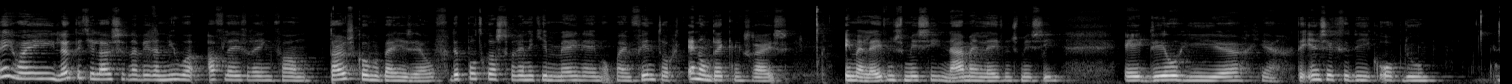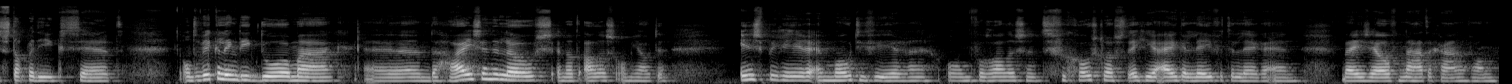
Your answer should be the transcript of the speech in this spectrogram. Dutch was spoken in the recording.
Hey hoi, leuk dat je luistert naar weer een nieuwe aflevering van Thuiskomen bij Jezelf. De podcast waarin ik je meeneem op mijn vindtocht en ontdekkingsreis in mijn levensmissie, na mijn levensmissie. Ik deel hier ja, de inzichten die ik opdoe, de stappen die ik zet, de ontwikkeling die ik doormaak, ehm, de highs en de lows. En dat alles om jou te inspireren en motiveren om vooral eens het vergrootglas tegen je eigen leven te leggen en bij jezelf na te gaan van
